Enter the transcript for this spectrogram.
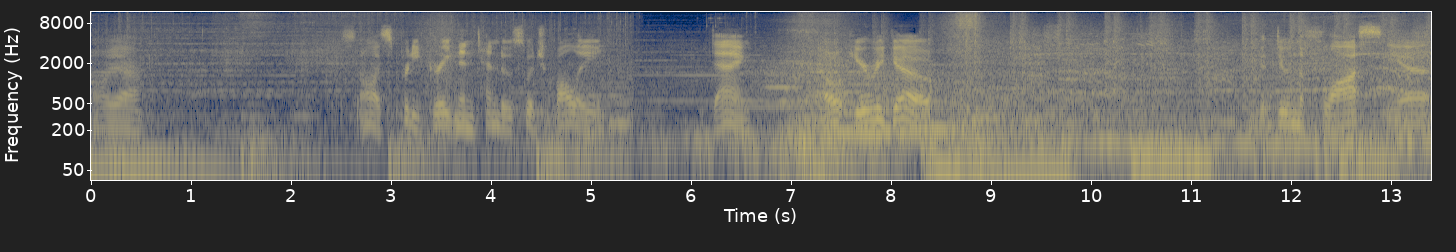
Oh yeah. Oh, it's pretty great Nintendo Switch quality. Dang. Oh, here we go. Doing the floss. Yeah,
